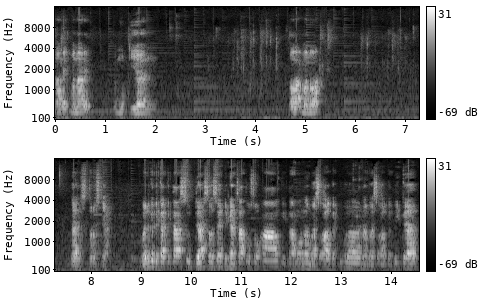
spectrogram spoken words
Tarik menarik, kemudian tolak menolak dan seterusnya. Kemudian ketika kita sudah selesai dengan satu soal, kita mau nambah soal kedua, nambah soal ketiga,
